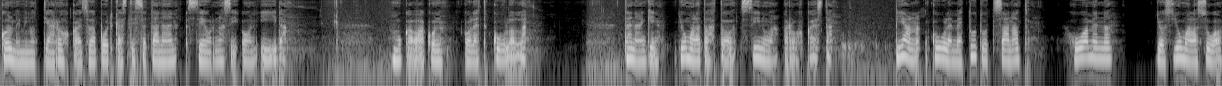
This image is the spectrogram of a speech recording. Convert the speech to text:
Kolme minuuttia rohkaisua podcastissa tänään seurnasi on Iida. Mukavaa, kun olet kuulolla. Tänäänkin Jumala tahtoo sinua rohkaista. Pian kuulemme tutut sanat. Huomenna, jos Jumala suo,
